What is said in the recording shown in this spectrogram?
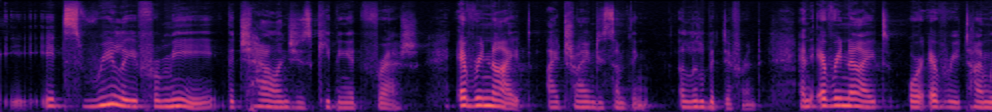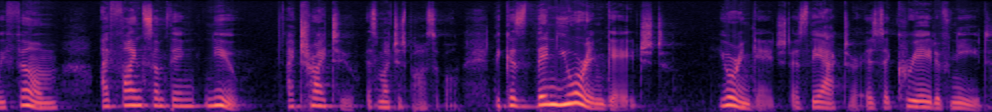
it's really, for me, the challenge is keeping it fresh. Every night, I try and do something a little bit different. And every night, or every time we film, I find something new. I try to, as much as possible, because then you're engaged. You're engaged as the actor, as a creative need.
